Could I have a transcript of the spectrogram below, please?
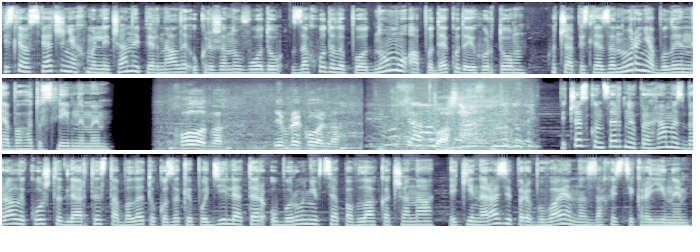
Після освячення хмельничани пірнали у крижану воду, заходили по одному, а подекуди й гуртом. Хоча після занурення були небагатослівними. Холодно і прикольно. Під час концертної програми збирали кошти для артиста балету Козаки Поділля тероборонівця Павла Качана, який наразі перебуває на захисті країни.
